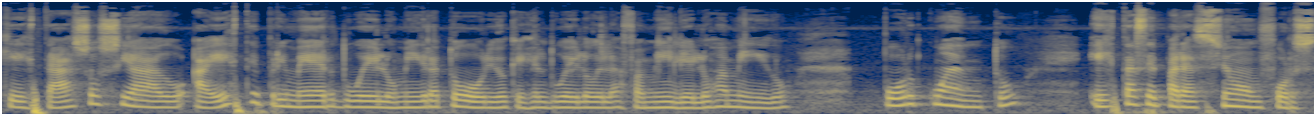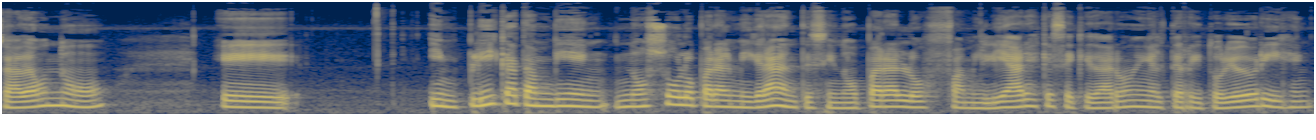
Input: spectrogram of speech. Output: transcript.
que está asociado a este primer duelo migratorio, que es el duelo de la familia y los amigos, por cuanto esta separación, forzada o no, eh, implica también no solo para el migrante, sino para los familiares que se quedaron en el territorio de origen,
